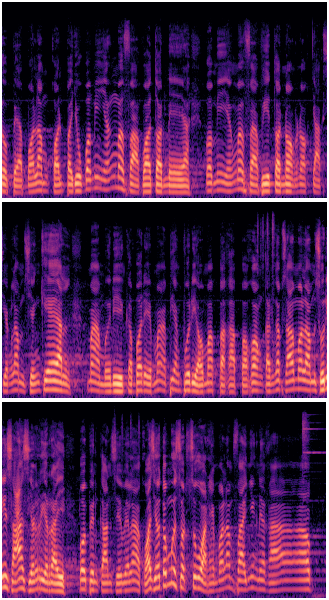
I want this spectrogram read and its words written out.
รูปแบบหมอลำก่อนประยุกต์ว่ามีหยังมาฝากบ่ตอนแม่บ่มีหยังมาฝากพี่ตอนน้องนอกจากเสียงล่ำเสียงแค้นมาเมื่อนี้กับบ่ได้มาเพียงผู้เดียวมาประกับประคองกันกับสาวหมอลำสุนิสาเสียงเรียไรบ่เป็นการเสียเวลาขอเสียงตัวมือสดสวดให้หมอลำไฟยิ่งนะครับ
